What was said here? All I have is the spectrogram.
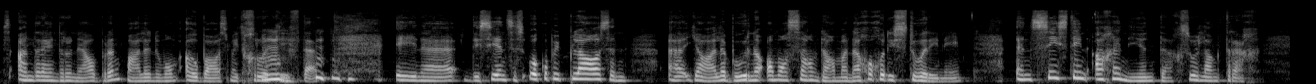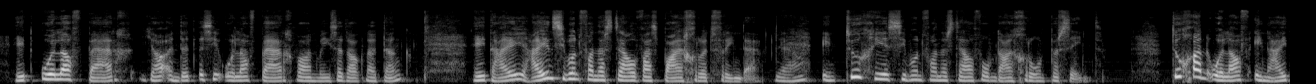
Dis Andre en Ronel Brink, maar hulle noem hom ou baas met groot liefde. en uh die seuns is ook op die plaas en uh ja, hulle boer nou almal saam daar, maar nou gou-gou die storie nê. In 1698, so lank terug, het Olaf Berg, ja, en dit is die Olaf Berg waaraan mense dalk nou dink, het hy hy en Simon van der Stel was baie groot vriende. Ja. En toe gee Simon van der Stel vir hom daai grondpersent. Toe gaan Olaf en hy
